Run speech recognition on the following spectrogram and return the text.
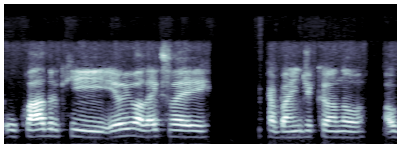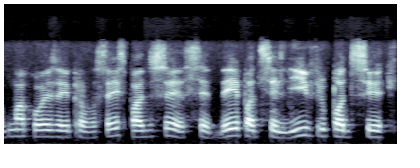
o quadro que eu e o Alex vai acabar indicando alguma coisa aí pra vocês. Pode ser CD, pode ser livro, pode ser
